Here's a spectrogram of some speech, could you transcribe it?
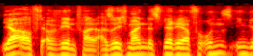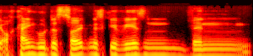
Ja, auf, auf jeden Fall. Also ich meine, es wäre ja für uns irgendwie auch kein gutes Zeugnis gewesen, wenn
